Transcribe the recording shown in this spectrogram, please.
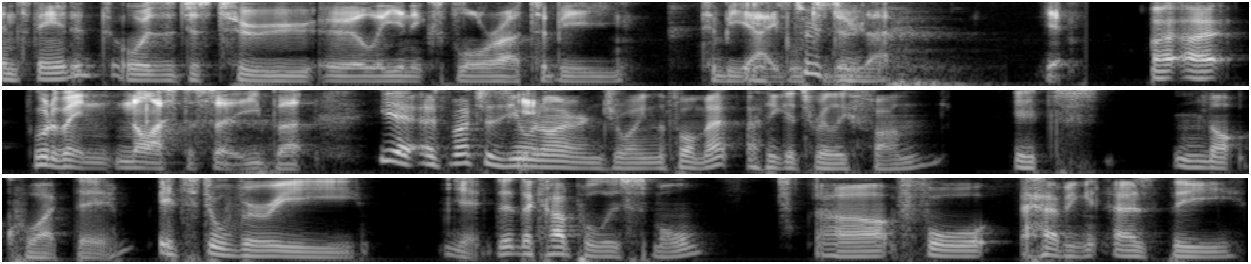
and standard, or is it just too early in explorer to be to be Yeah, able to do soon. that? Yeah, I, I, Would have been nice to see, but yeah, as much as you Yeah. and I are enjoying the format, I think it's really fun. It's not quite there. It's still very yeah. The, the card pool is small uh, for having it as the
